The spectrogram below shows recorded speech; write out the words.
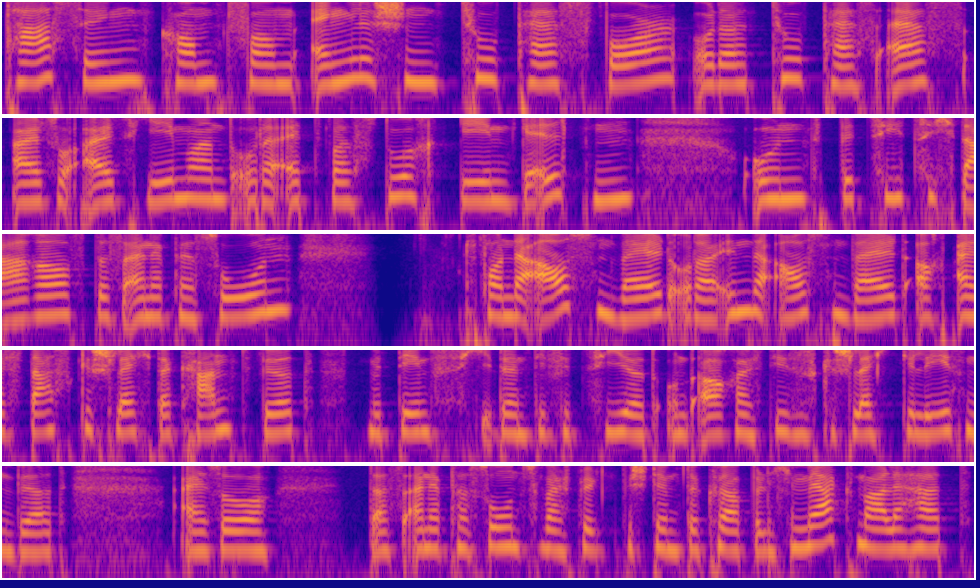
Passing kommt vom englischen to pass for oder to pass as, also als jemand oder etwas durchgehend gelten und bezieht sich darauf, dass eine Person von der Außenwelt oder in der Außenwelt auch als das Geschlecht erkannt wird, mit dem sie sich identifiziert und auch als dieses Geschlecht gelesen wird. Also, dass eine Person zum Beispiel bestimmte körperliche Merkmale hat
